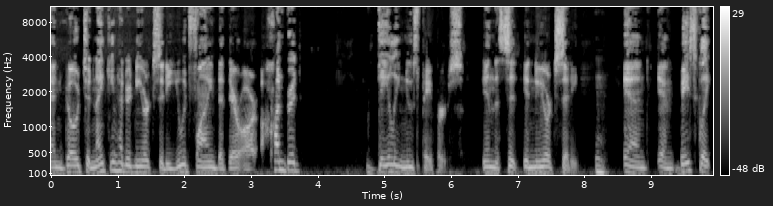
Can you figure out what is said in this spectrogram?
and go to 1900 New York City, you would find that there are a hundred daily newspapers in the in New York City, mm. and and basically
